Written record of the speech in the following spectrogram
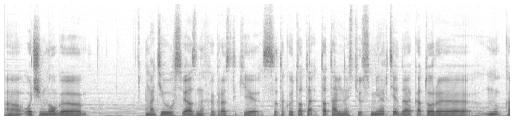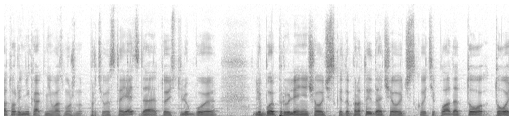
э, очень много мотивов, связанных как раз-таки с такой тота- тотальностью смерти, да, которая, ну, которой никак невозможно противостоять, да, то есть любое, любое проявление человеческой доброты, да, человеческого тепла, да, то, то,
